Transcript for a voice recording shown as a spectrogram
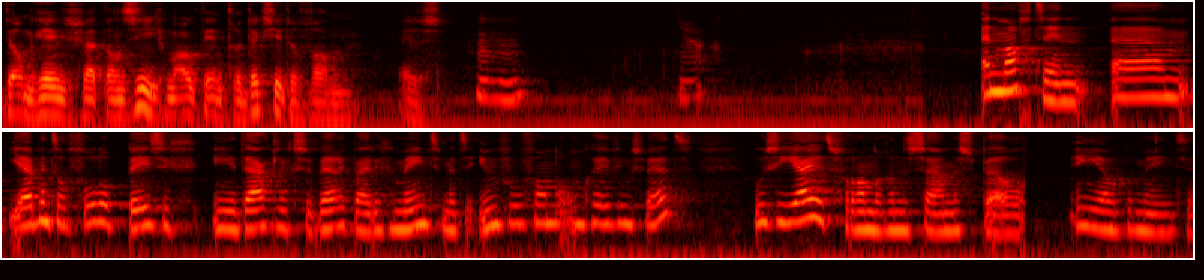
de omgevingswet aan zich, maar ook de introductie ervan is. Mhm. Ja. En Martin, ehm, jij bent al volop bezig in je dagelijkse werk bij de gemeente met de invoer van de omgevingswet. Hoe zie jij het veranderende samenspel in jouw gemeente?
